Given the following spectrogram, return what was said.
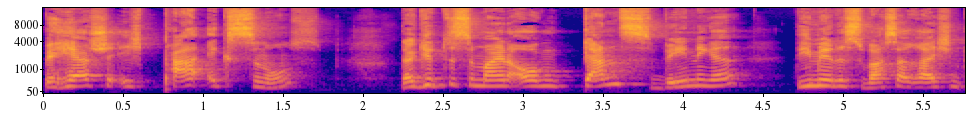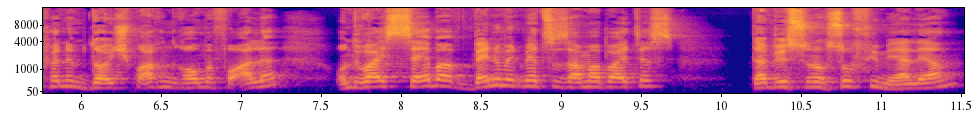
beherrsche ich par excellence. Da gibt es in meinen Augen ganz wenige, die mir das Wasser reichen können, im deutschsprachigen Raum vor allem. Und du weißt selber, wenn du mit mir zusammenarbeitest, dann wirst du noch so viel mehr lernen.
